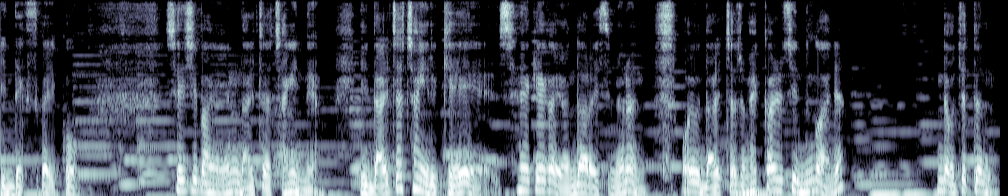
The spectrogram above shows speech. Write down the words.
인덱스가 있고 3시 방향에는 날짜 창이 있네요. 이 날짜 창이 이렇게 세 개가 연달아 있으면은 어 이거 날짜 좀 헷갈릴 수 있는 거 아니야? 근데 어쨌든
